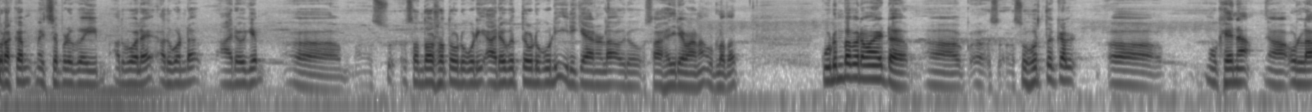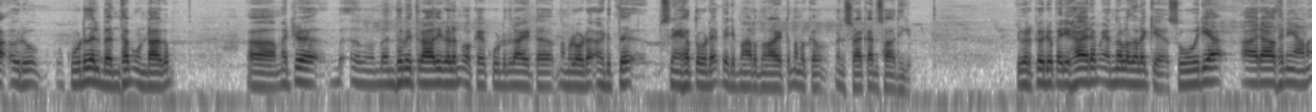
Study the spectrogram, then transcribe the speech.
ഉറക്കം മെച്ചപ്പെടുകയും അതുപോലെ അതുകൊണ്ട് ആരോഗ്യം സന്തോഷത്തോടു കൂടി ആരോഗ്യത്തോടു കൂടി ഇരിക്കാനുള്ള ഒരു സാഹചര്യമാണ് ഉള്ളത്. കുടുംബപരമായിട്ട് സുഹൃത്തുക്കൾ മുഖേന ഉള്ള ഒരു കൂടുതൽ ബന്ധം ഉണ്ടാകും. മറ്റ് ബന്ധുമിത്രാദികളും ഒക്കെ കൂടുതലായിട്ട് നമ്മളോട് അടുത്ത് സ്നേഹത്തോടെ പെരുമാറുന്നതായിട്ട് നമുക്ക് മനസ്സിലാക്കാൻ സാധിക്കും. ഇവർക്കൊരു പരിഹാരം എന്നുള്ള നിലയ്ക്ക് സൂര്യ ആരാധനയാണ്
